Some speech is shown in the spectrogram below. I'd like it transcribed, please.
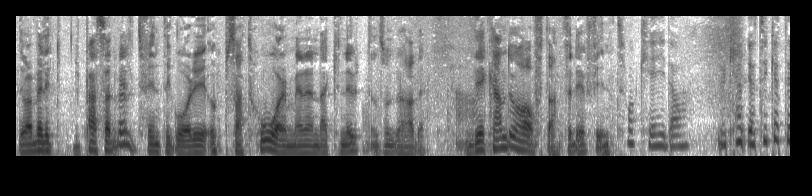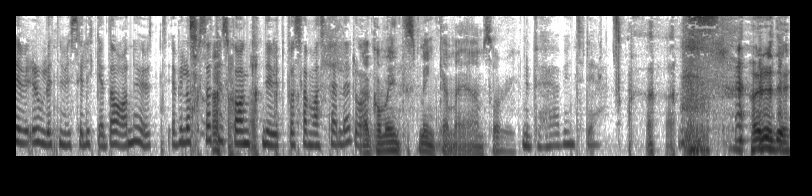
Det var väldigt, det passade väldigt fint igår i uppsatt hår med den där knuten som du hade. Det kan du ha ofta, för det är fint. Okej då. Jag, kan, jag tycker att det är roligt när vi ser likadana ut. Jag vill också att du ska ha en knut på samma ställe då. Jag kommer inte sminka mig, I'm sorry. Du behöver inte det. Hörru du,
